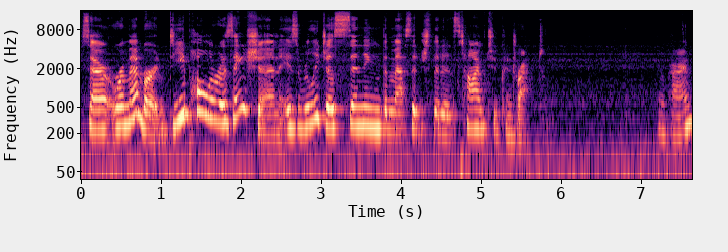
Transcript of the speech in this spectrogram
So remember, depolarization is really just sending the message that it's time to contract. Okay.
